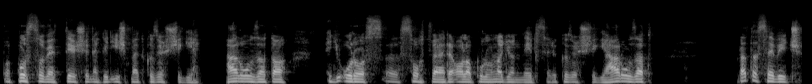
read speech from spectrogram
a posztszovjet térségnek egy ismert közösségi hálózata, egy orosz szoftverre alapuló nagyon népszerű közösségi hálózat. Ratasevics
